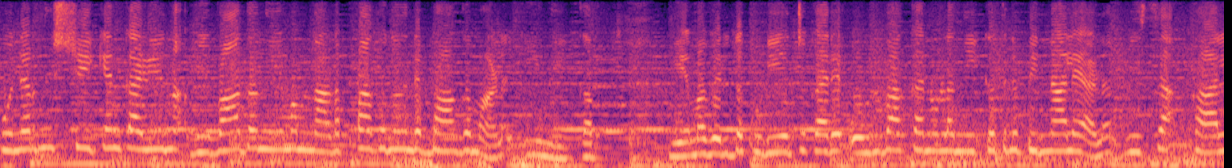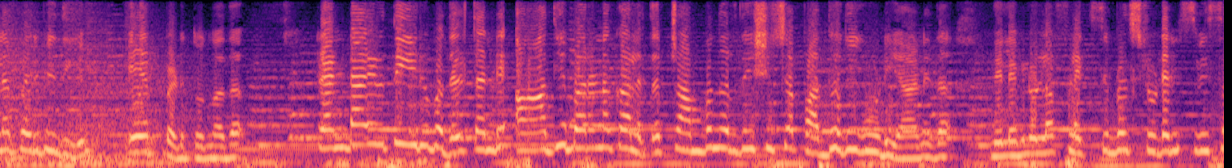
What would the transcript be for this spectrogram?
പുനർനിശ്ചയിക്കാൻ കഴിയുന്ന വിവാദ നിയമം നടപ്പാക്കുന്നതിന്റെ ഭാഗമാണ് ഈ നീക്കം. നിയമവിരുദ്ധ കുടിയേറ്റക്കാരെ ഒഴിവാക്കാനുള്ള നീക്കത്തിന് പിന്നാലെയാണ് വിസ കാലപരിമിതിയും ഏർപ്പെടുത്തുന്നത്. രണ്ടായിരത്തി ഇരുപതിൽ തന്റെ ആദ്യ ഭരണകാലത്ത് ട്രംപ് നിർദ്ദേശിച്ച പദ്ധതി കൂടിയാണിത്. നിലവിലുള്ള ഫ്ലെക്സിബിൾ സ്റ്റുഡൻസ് വിസ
